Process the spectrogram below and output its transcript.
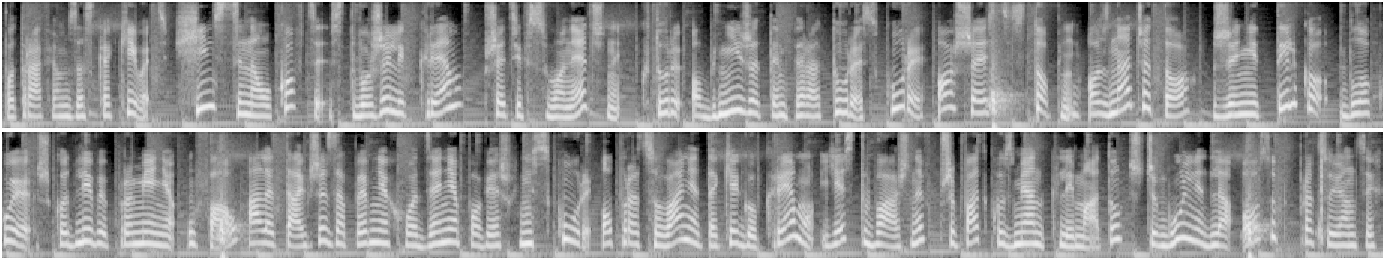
potrafią zaskakiwać. Chińscy naukowcy stworzyli krem przeciwsłoneczny, który obniży temperaturę skóry o 6 stopni. Oznacza to, że nie tylko blokuje szkodliwe promienie UV, ale także zapewnia chłodzenie powierzchni skóry. Opracowanie takiego kremu jest ważne w przypadku zmian klimatu, szczególnie dla osób pracujących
